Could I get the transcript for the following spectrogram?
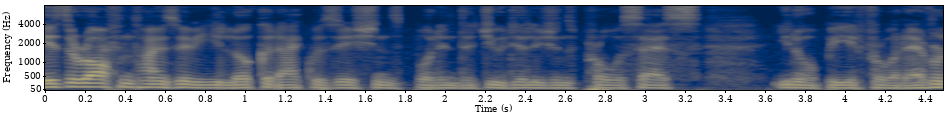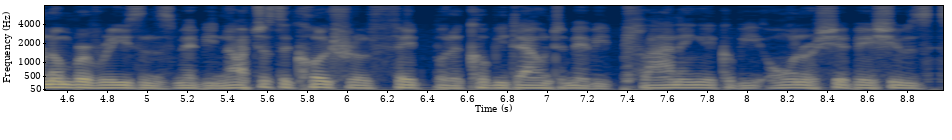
Is there oftentimes maybe you look at acquisitions, but in the due diligence process, you know, be it for whatever number of reasons, maybe not just a cultural fit, but it could be down to maybe planning, it could be ownership issues.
